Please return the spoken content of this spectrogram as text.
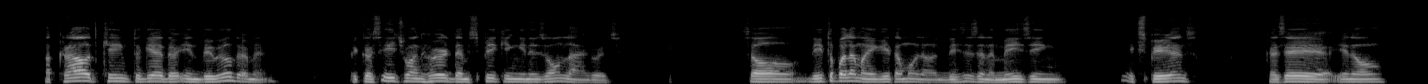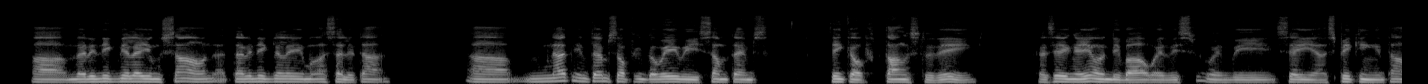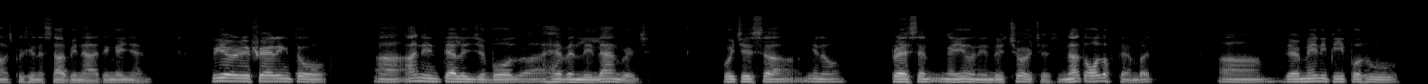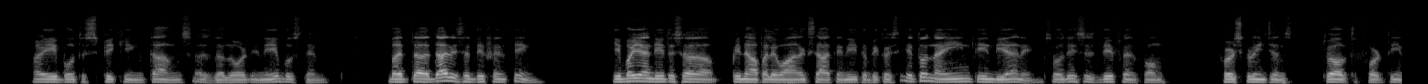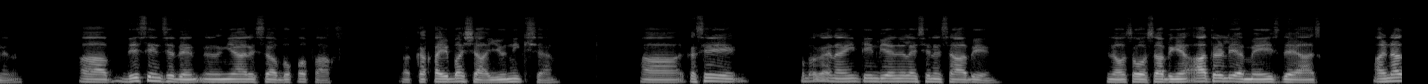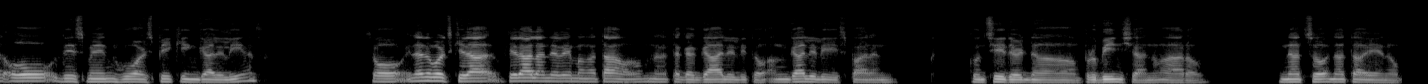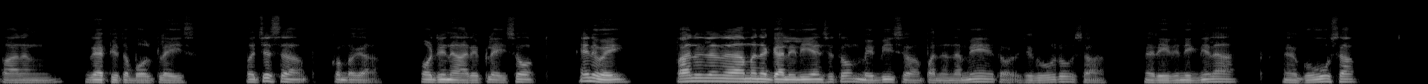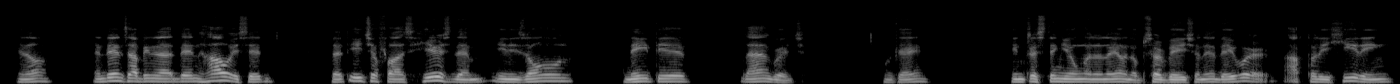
a crowd came together in bewilderment because each one heard them speaking in his own language. So dito pala makikita mo na this is an amazing experience kasi, you know, um, narinig nila yung sound at narinig nila yung mga salita. Uh, not in terms of the way we sometimes think of tongues today. Kasi ngayon, di ba, when we, when we say uh, speaking in tongues, pag sinasabi natin ganyan, we are referring to uh, unintelligible uh, heavenly language, which is, uh, you know, present ngayon in the churches. Not all of them, but um, there are many people who are able to speak in tongues as the Lord enables them. But uh, that is a different thing. Iba yan dito sa pinapaliwanag sa atin dito because ito naiintindihan eh. So this is different from 1 Corinthians 12 to 14. Ano? Uh, this incident na nangyari sa Book of Acts, uh, kakaiba siya, unique siya. Uh, kasi, kumbaga, naiintindihan nila yung sinasabi eh. You know, so sabi niya, utterly amazed, they ask, Are not all these men who are speaking Galileans? So, in other words, kilala, kilala nila yung mga tao na taga Galilee ito. Ang Galilee is parang considered na probinsya nung araw. Not so, not a, you know, parang reputable place. But just a, kumbaga, ordinary place. So, anyway, paano nila nalaman na Galileans ito? Maybe sa pananamit or siguro sa naririnig nila, Uh, nag-uusap, you know? And then sabi nila, then how is it that each of us hears them in his own native language? Okay? Interesting yung ano na yun, observation na yun. They were actually hearing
